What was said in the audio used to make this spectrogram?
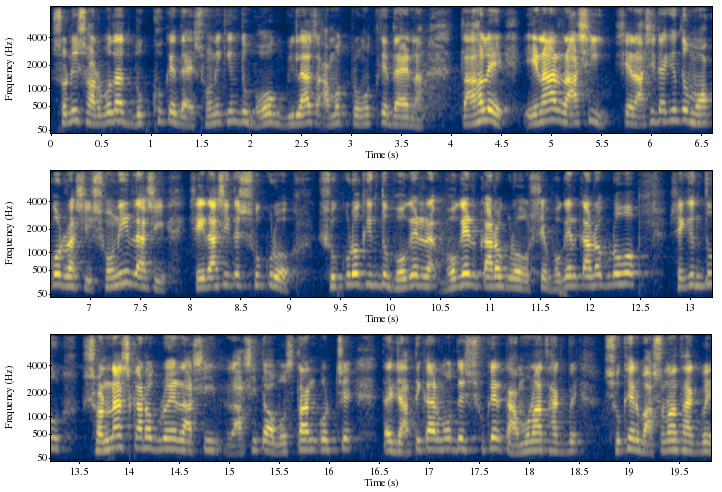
শনি সর্বদা দুঃখকে দেয়। শনি কিন্তু ভোগ, বিলাস, আমোদ, প্রমোদকে দেয় না। তাহলে এনার রাশি, সে রাশিটা কিন্তু মকর রাশি, শনির রাশি, সেই রাশিতে শুক্র। শুক্র কিন্তু ভোগের ভোগের কারক গ্রহ সে ভোগের কারক গ্রহ সে কিন্তু সন্ন্যাস কারক গ্রহের রাশি, রাশিতে অবস্থান করছে। তাই জাতিকার মধ্যে সুখের কামনা থাকবে, সুখের বাসনা থাকবে,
